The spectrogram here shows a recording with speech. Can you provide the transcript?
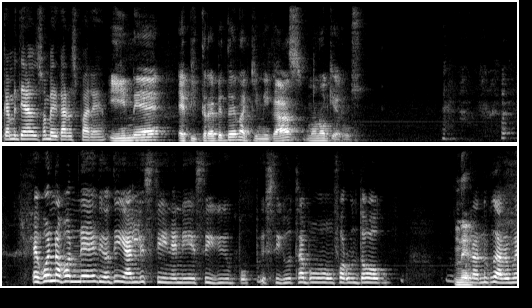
κάμε την τους Αμερικάνους παρέ. είναι επιτρέπεται να κυνηγάς μονόκερους. Εγώ να πω ναι, διότι οι άλλοι στην, εν- στη, που- στη Γιούτσα που φορούν το... Ναι. Να το κάνουμε.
